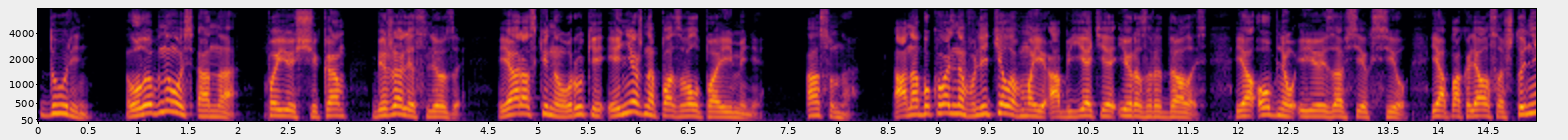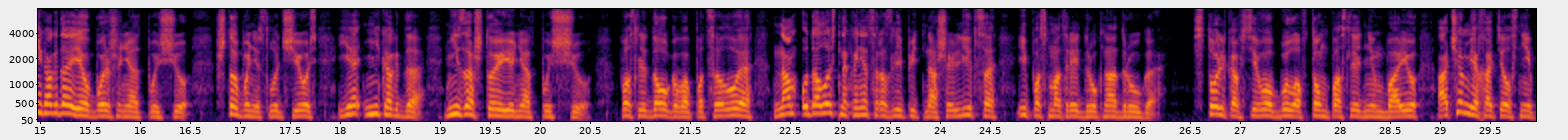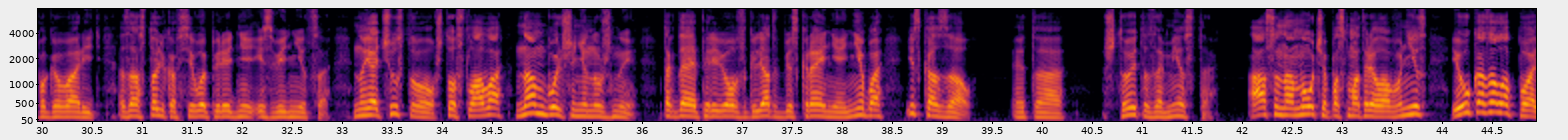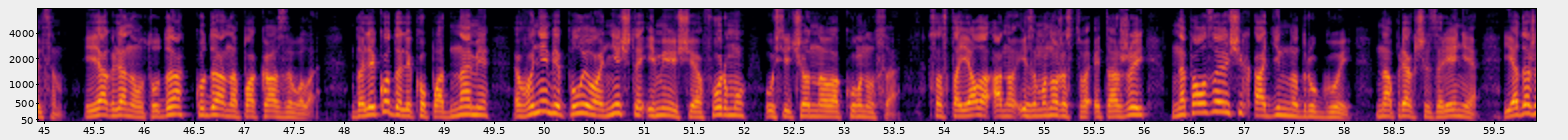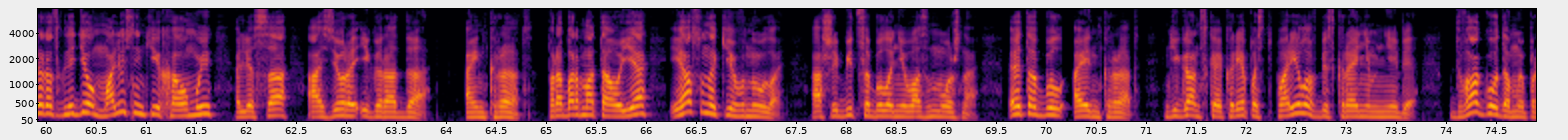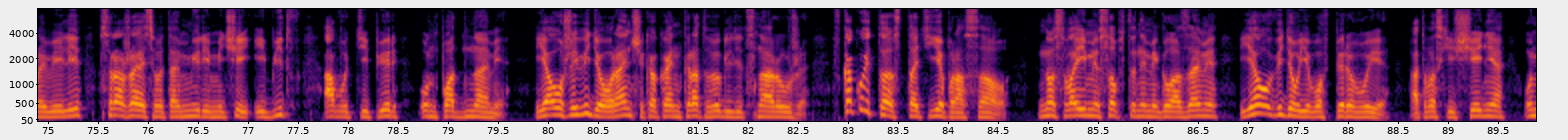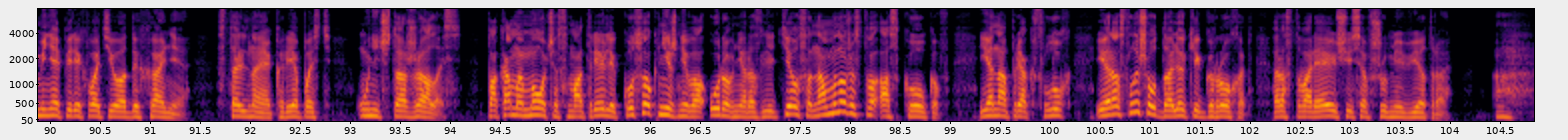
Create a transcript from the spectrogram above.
«Дурень!» Улыбнулась она. По ее щекам бежали слезы. Я раскинул руки и нежно позвал по имени. «Асуна». Она буквально влетела в мои объятия и разрыдалась. Я обнял ее изо всех сил. Я поклялся, что никогда ее больше не отпущу. Что бы ни случилось, я никогда, ни за что ее не отпущу. После долгого поцелуя нам удалось наконец разлепить наши лица и посмотреть друг на друга. Столько всего было в том последнем бою, о чем я хотел с ней поговорить, за столько всего перед ней извиниться. Но я чувствовал, что слова нам больше не нужны. Тогда я перевел взгляд в бескрайнее небо и сказал, «Это... что это за место?» Асуна молча посмотрела вниз и указала пальцем, и я глянул туда, куда она показывала. Далеко-далеко под нами в небе плыло нечто, имеющее форму усеченного конуса — Состояло оно из множества этажей, наползающих один на другой. Напрягши зрение, я даже разглядел малюсенькие холмы, леса, озера и города. Айнкрат. Пробормотал я, и Асуна кивнула. Ошибиться было невозможно. Это был Айнкрат. Гигантская крепость парила в бескрайнем небе. Два года мы провели, сражаясь в этом мире мечей и битв, а вот теперь он под нами. Я уже видел раньше, как Айнкрат выглядит снаружи, в какой-то статье про САО. Но своими собственными глазами я увидел его впервые. От восхищения у меня перехватило дыхание. Стальная крепость уничтожалась. Пока мы молча смотрели, кусок нижнего уровня разлетелся на множество осколков. Я напряг слух и расслышал далекий грохот, растворяющийся в шуме ветра. Ах...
